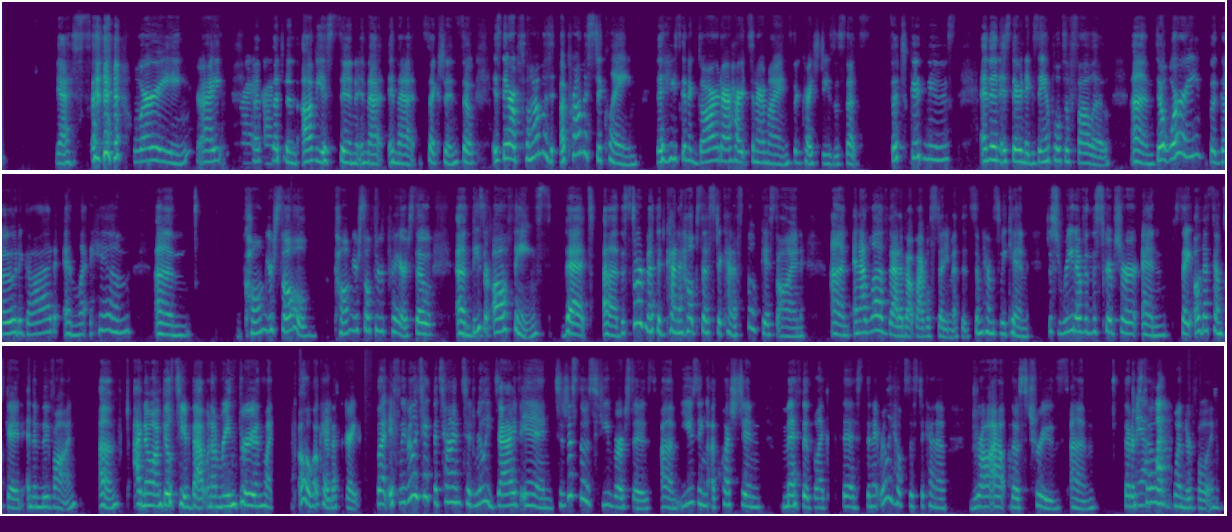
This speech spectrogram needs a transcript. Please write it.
yes worrying right Right, That's right. such an obvious sin in that in that section. So, is there a promise a promise to claim that he's going to guard our hearts and our minds through Christ Jesus. That's such good news. And then is there an example to follow? Um, don't worry, but go to God and let him um, calm your soul, calm your soul through prayer. So um, these are all things that uh, the sword method kind of helps us to kind of focus on. Um, and I love that about Bible study methods. Sometimes we can just read over the scripture and say, oh, that sounds good, and then move on. Um, I know I'm guilty of that when I'm reading through and like, oh, okay, that's great. But if we really take the time to really dive in to just those few verses um, using a question method like this, then it really helps us to kind of draw out those truths um, that are yeah, so I, wonderful. And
